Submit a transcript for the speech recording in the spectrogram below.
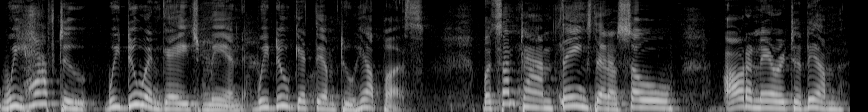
we have to, we do engage men, we do get them to help us. But sometimes things that are so ordinary to them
